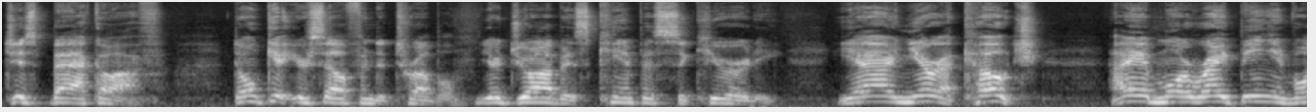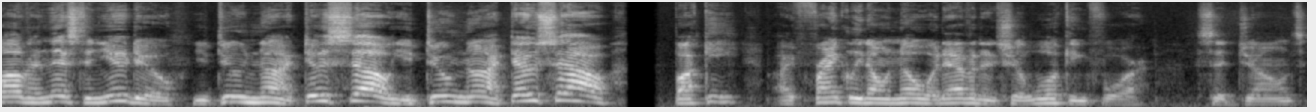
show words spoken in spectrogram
just back off. Don't get yourself into trouble. Your job is campus security. Yeah, and you're a coach. I have more right being involved in this than you do. You do not. Do so. You do not. Do so. Bucky, I frankly don't know what evidence you're looking for, said Jones.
